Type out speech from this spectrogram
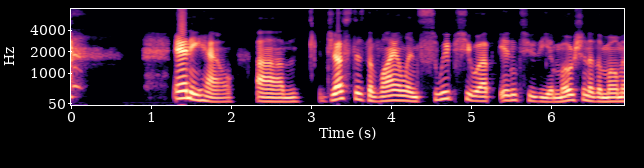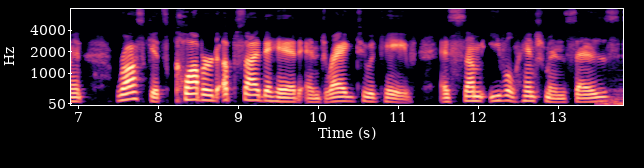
Anyhow, um, just as the violin sweeps you up into the emotion of the moment, Ross gets clobbered upside the head and dragged to a cave as some evil henchman says,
